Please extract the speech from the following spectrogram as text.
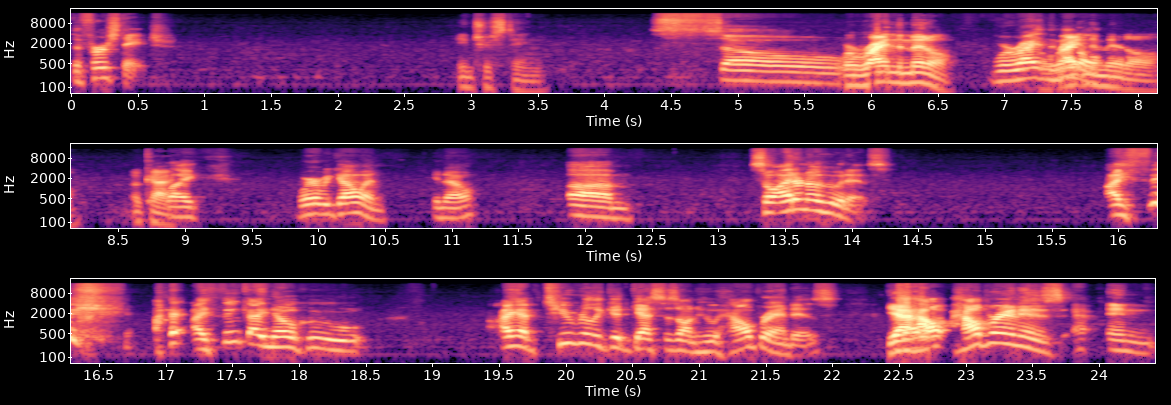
the first age Interesting. So We're right in the middle. we're right in the middle. right middle. in the middle. Okay. Like, where are we going? You know? Um, so I don't know who it is. I think I, I think I know who. I have two really good guesses on who Halbrand is. yeah, Hal Halbrand is and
